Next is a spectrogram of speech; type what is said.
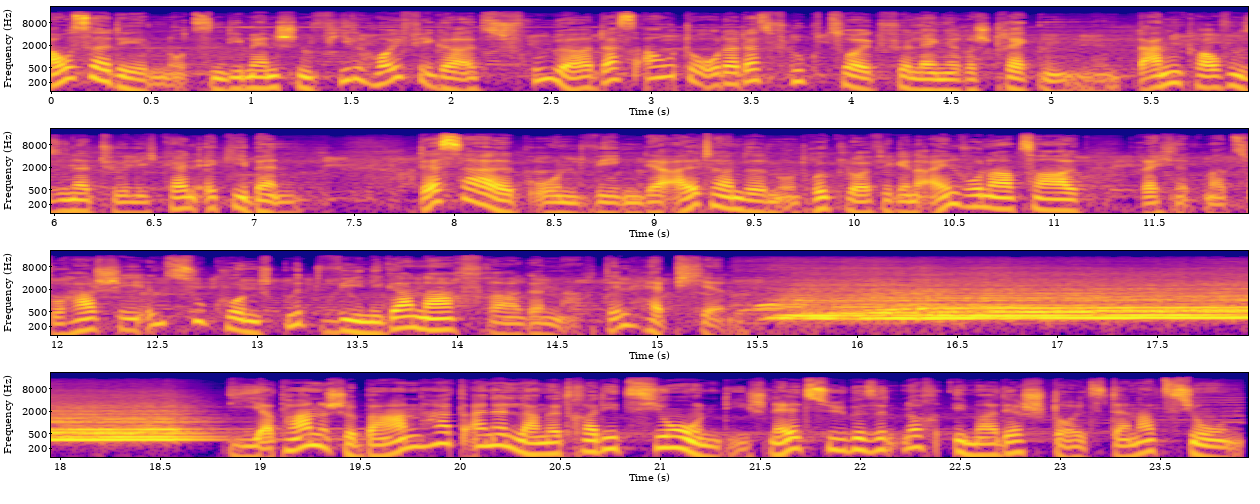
Außerdem nutzen die Menschen viel häufiger als früher das Auto oder das Flugzeug für längere Strecken. Und dann kaufen sie natürlich kein Ekiben. Deshalb und wegen der alternden und rückläufigen Einwohnerzahl rechnet Matsuhashi in Zukunft mit weniger Nachfrage nach den Häppchen. Die japanische Bahn hat eine lange Tradition. Die Schnellzüge sind noch immer der Stolz der Nation.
